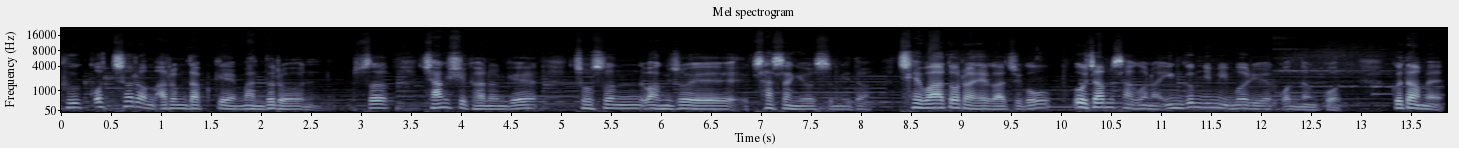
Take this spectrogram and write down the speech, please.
그 꽃처럼 아름답게 만들 어서 장식하는 게 조선 왕조의 사상이었습니다. 채화도라 해가지고 의잠사거나 임금님이 머리에 꽂는 꽃, 그 다음에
